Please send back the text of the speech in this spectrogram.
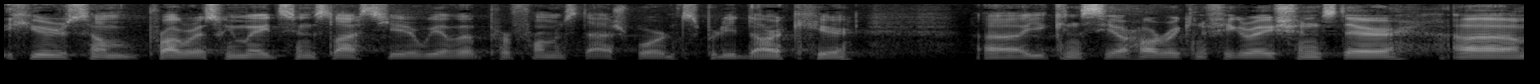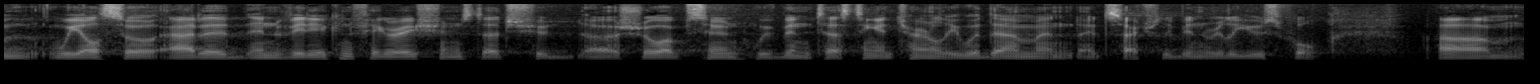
here's some progress we made since last year. We have a performance dashboard. It's pretty dark here. Uh, you can see our hardware configurations there. Um, we also added NVIDIA configurations that should uh, show up soon. We've been testing internally with them, and it's actually been really useful. Um,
